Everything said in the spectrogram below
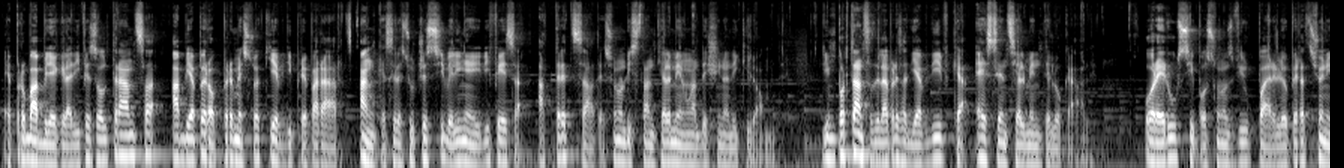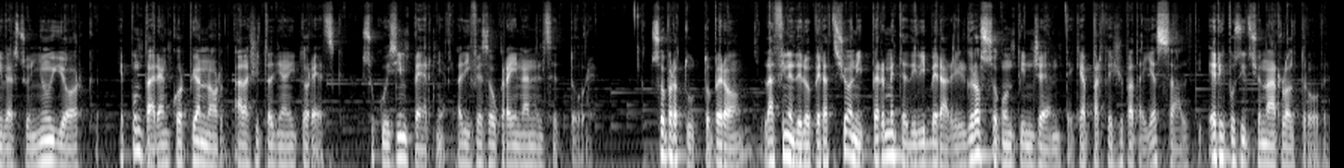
È probabile che la difesa oltranza abbia però permesso a Kiev di prepararsi, anche se le successive linee di difesa attrezzate sono distanti almeno una decina di chilometri. L'importanza della presa di Avdivka è essenzialmente locale. Ora i russi possono sviluppare le operazioni verso New York e puntare ancora più a nord alla cittadina di Toretsk, su cui si impernia la difesa ucraina nel settore. Soprattutto, però, la fine delle operazioni permette di liberare il grosso contingente che ha partecipato agli assalti e riposizionarlo altrove.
